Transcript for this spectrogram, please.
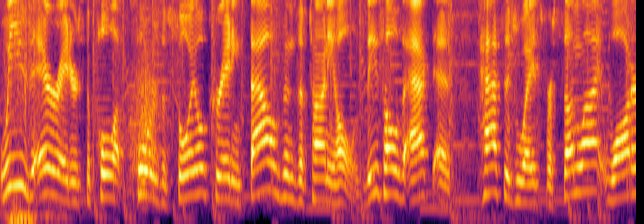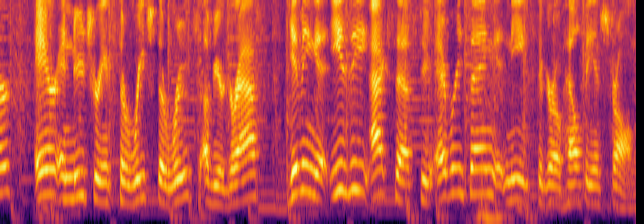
We use aerators to pull up cores of soil, creating thousands of tiny holes. These holes act as passageways for sunlight, water, air, and nutrients to reach the roots of your grass, giving it easy access to everything it needs to grow healthy and strong.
